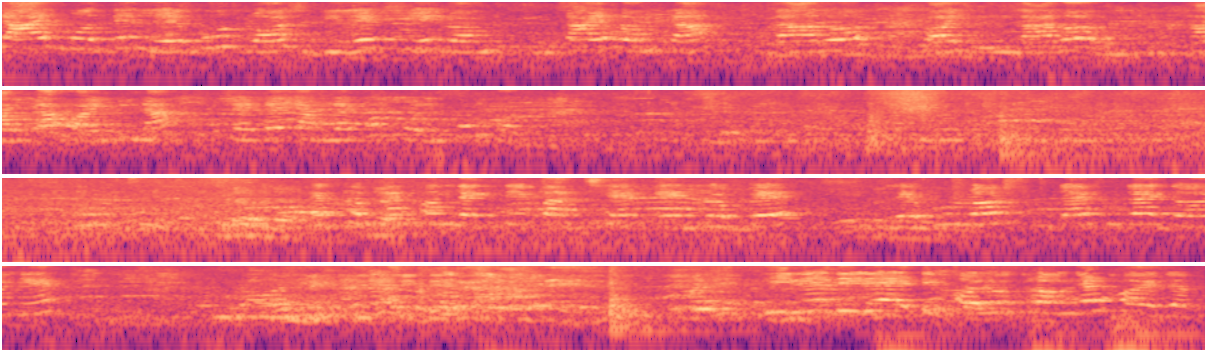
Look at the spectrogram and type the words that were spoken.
চায়ের মধ্যে লেবুর রস দিলে সেই রং, চায়ের রংটা গাঢ় হয় গাঢ় হালকা হয় কিনা, সেটাই আমরা এখন পরীক্ষণ করব এখন এখন দেখতে পাচ্ছেন এই দ্রব্যে লেবুর রস ফুটায় ফুটায় দনে ধীরে ধীরে এটি হলুদ রঙের হয়ে যাবে।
